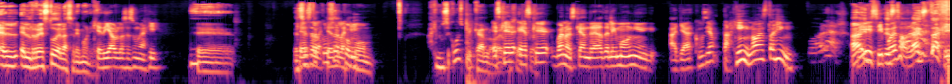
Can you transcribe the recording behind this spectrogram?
El, el resto de la ceremonia. ¿Qué diablos es un ají? Eh, es ¿Qué es es cosa el ají? como... Ay, no sé cómo explicarlo. Es ver, que, es que, bueno, es que Andrea es de limón y allá, ¿cómo se llama? Tajín, ¿no? Es tajín. Ay, sí, puedes es- hablar. Es Sí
